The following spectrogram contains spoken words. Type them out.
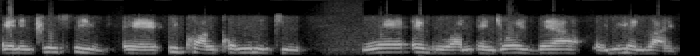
an inclusive, uh, equal community where everyone enjoys their uh, human rights.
